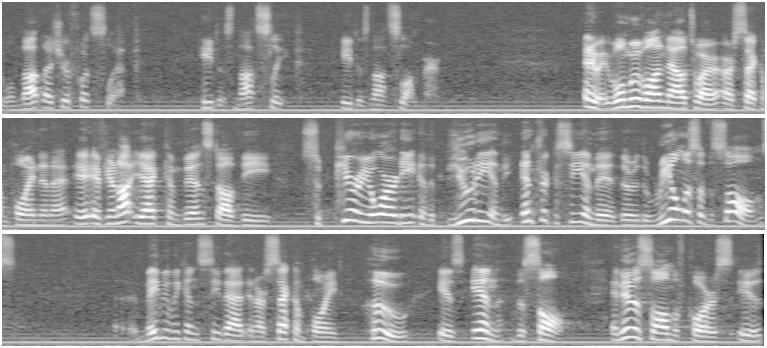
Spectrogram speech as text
He will not let your foot slip. He does not sleep, He does not slumber. Anyway, we'll move on now to our, our second point, and uh, if you're not yet convinced of the superiority and the beauty and the intricacy and the, the, the realness of the Psalms, maybe we can see that in our second point who is in the psalm. And in the psalm, of course, is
